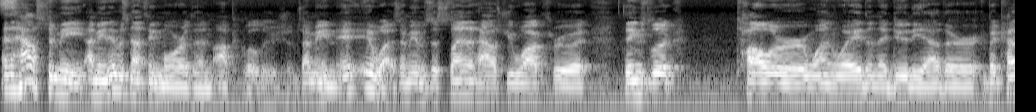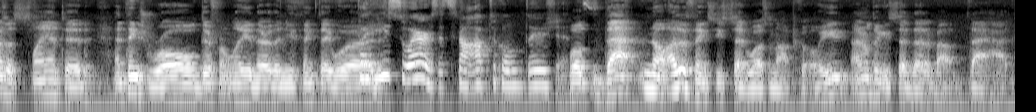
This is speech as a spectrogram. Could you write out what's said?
And the house to me, I mean, it was nothing more than optical illusions. I mean, it, it was. I mean, it was a slanted house. You walk through it, things look taller one way than they do the other because it's slanted, and things roll differently in there than you think they would. but he swears it's not optical illusion. well, that no other things he said wasn't optical. He, I don't think he said that about that.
